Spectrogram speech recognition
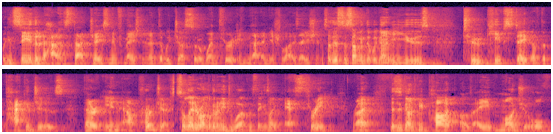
we can see that it has that JSON information in it that we just sort of went through in that initialization. So this is something that we're going to use to keep state of the packages that are in our project. So later on, we're going to need to work with things like S3, right? This is going to be part of a module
